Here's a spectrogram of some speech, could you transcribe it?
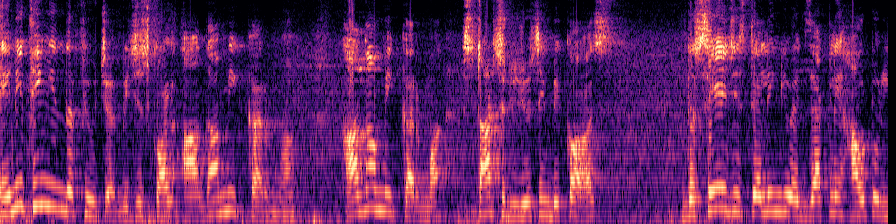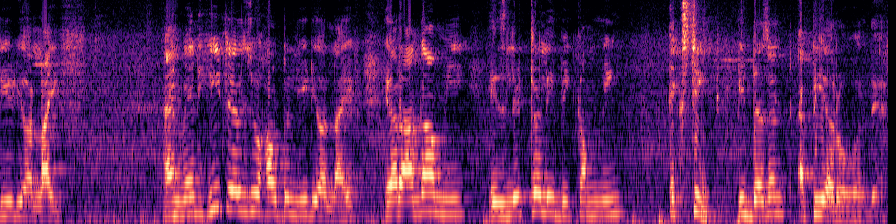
anything in the future which is called agami karma, agami karma starts reducing because the sage is telling you exactly how to lead your life. And when he tells you how to lead your life, your agami is literally becoming extinct. It doesn't appear over there.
